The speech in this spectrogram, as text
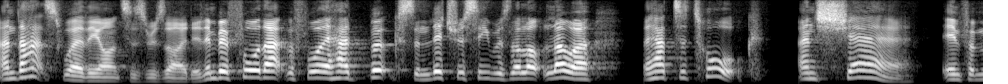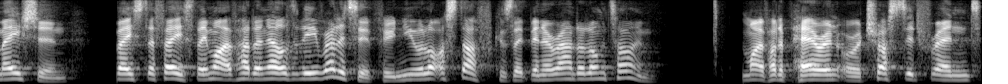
And that's where the answers resided. And before that, before they had books and literacy was a lot lower, they had to talk and share information face to face. They might have had an elderly relative who knew a lot of stuff because they'd been around a long time might have had a parent or a trusted friend.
